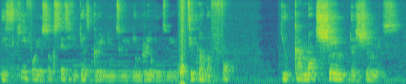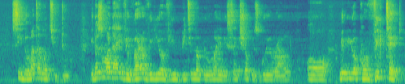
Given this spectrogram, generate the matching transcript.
is key for your success if it gets ingrained into you. Ingrained into you. Tip number four: you cannot shame the shameless. See, no matter what you do, it doesn't matter if a viral video of you beating up a woman in a sex shop is going around, or maybe you're convicted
